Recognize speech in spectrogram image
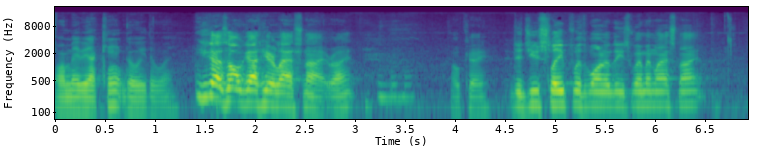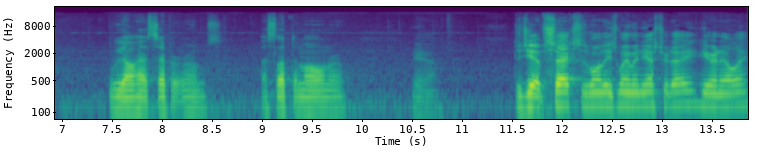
Or maybe I can't go either way. You guys all got here last night, right? Mm-hmm. Okay. Did you sleep with one of these women last night? We all had separate rooms. I slept in my own room. Yeah. Did you have sex with one of these women yesterday here in LA?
